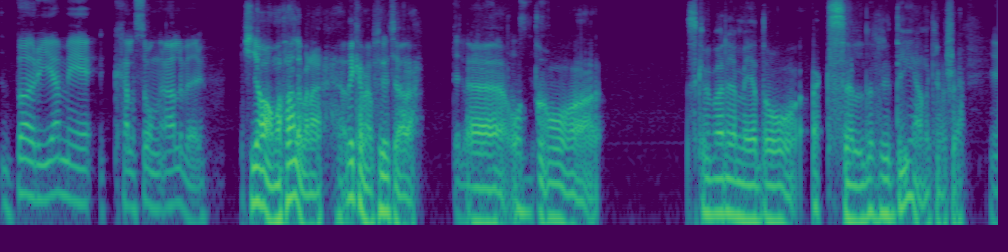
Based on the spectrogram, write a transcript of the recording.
börja med kalsongalver? Ja, Matalverna. Ja, det kan vi absolut göra. Det låter Eh, och då ska vi börja med då Axel Rydén kanske. Eh,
